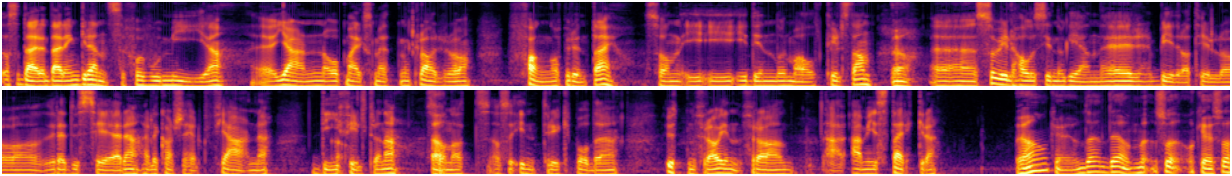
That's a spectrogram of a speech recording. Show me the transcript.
Altså det er, det er en grense for hvor mye eh, hjernen og oppmerksomheten klarer å fange opp rundt deg, sånn i, i, i din normaltilstand. Ja. Eh, så vil hallusinogener bidra til å redusere, eller kanskje helt fjerne, de filtrene. Sånn at altså, inntrykk både utenfra og innenfra er, er mye sterkere. ja, ok. Det, det, men, så, okay så,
